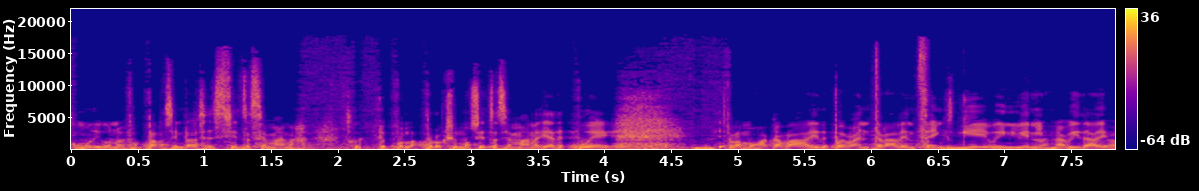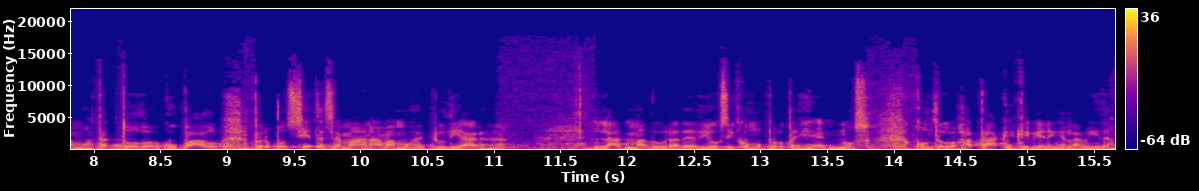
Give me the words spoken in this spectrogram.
como digo, no es para siempre, hace siete semanas. Que por las próximas siete semanas, ya después vamos a acabar y después va a entrar en Thanksgiving y vienen las Navidades y vamos a estar todos ocupados. Pero por siete semanas vamos a estudiar la armadura de Dios y cómo protegernos contra los ataques que vienen en la vida.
